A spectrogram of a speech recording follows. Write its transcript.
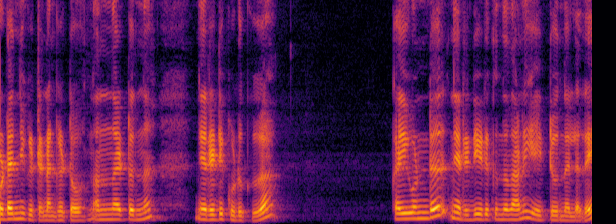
ഉടഞ്ഞു കിട്ടണം കേട്ടോ. നന്നായിട്ടൊന്ന് ഞെരടി കൊടുക്കുക. കൈകൊണ്ട് ഞെരടി എടുക്കുന്നതാണ് ഏറ്റവും നല്ലത്.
